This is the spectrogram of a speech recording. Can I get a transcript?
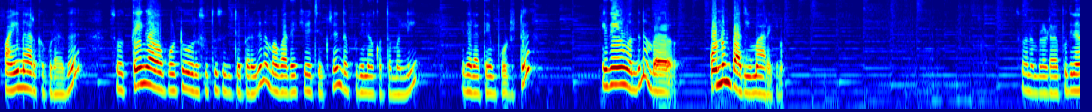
ஃபைனாக இருக்கக்கூடாது. ஸோ தேங்காவை போட்டு ஒரு சுற்று சுற்றிட்ட பிறகு நம்ம வதக்கி வச்சுருக்கிற இந்த புதினா கொத்தமல்லி இது எல்லாத்தையும் போட்டுட்டு இதையும் வந்து நம்ம ஒன்றும் பாதியமாக அரைக்கணும். ஸோ நம்மளோட புதினா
